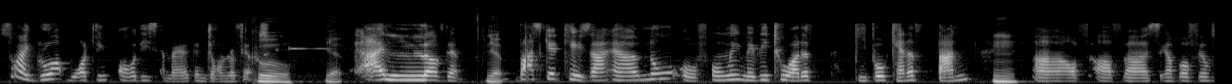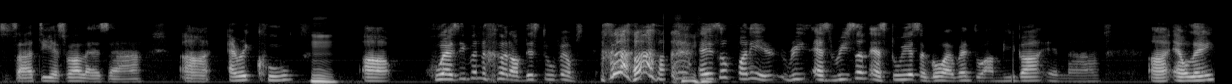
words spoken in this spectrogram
So I grew up watching all these American genre films. Cool. yeah I love them. Yep. Basket Case, I, I know of only maybe two other people, Kenneth Tan Mm. uh, of of uh, Singapore Film Society, as well as uh, uh, Eric Khoo, Mm. uh, who has even heard of these two films. and it's so funny. Re- as recent as two years ago, I went to Amoeba in uh, uh, LA.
